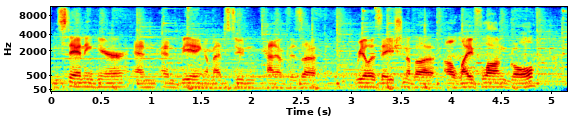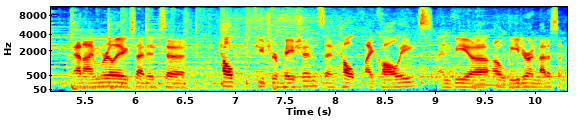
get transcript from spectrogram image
And standing here and, and being a med student kind of is a realization of a, a lifelong goal. And I'm really excited to help future patients and help my colleagues and be a, a leader in medicine.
